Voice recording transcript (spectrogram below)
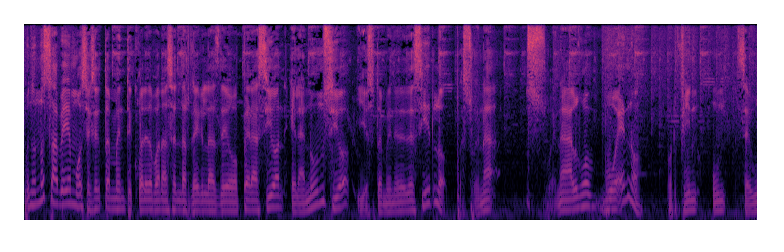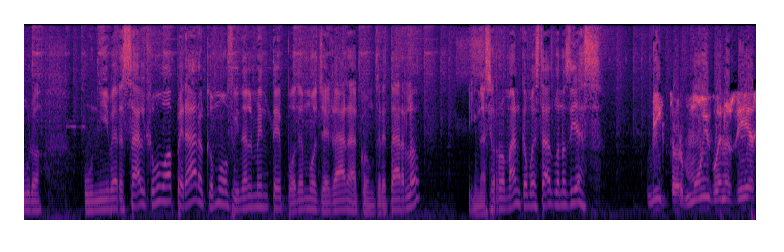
Bueno, no sabemos exactamente cuáles van a ser las reglas de operación. El anuncio, y eso también he de decirlo, pues suena, suena algo bueno por fin un seguro universal. ¿Cómo va a operar o cómo finalmente podemos llegar a concretarlo? Ignacio Román, ¿cómo estás? Buenos días. Víctor, muy buenos días.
